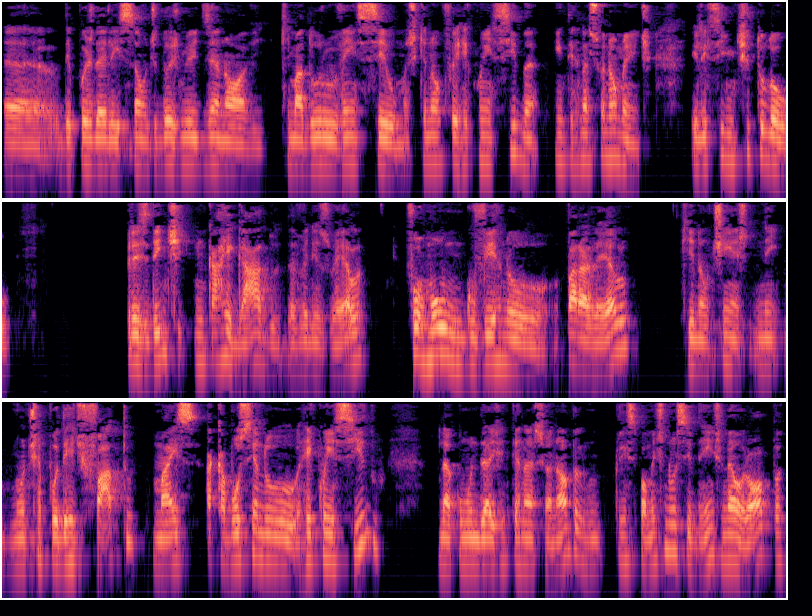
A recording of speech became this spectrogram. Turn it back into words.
é, depois da eleição de 2019, que Maduro venceu, mas que não foi reconhecida internacionalmente. Ele se intitulou presidente encarregado da Venezuela, formou um governo paralelo que não tinha, nem, não tinha poder de fato, mas acabou sendo reconhecido na comunidade internacional, principalmente no Ocidente, na Europa,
